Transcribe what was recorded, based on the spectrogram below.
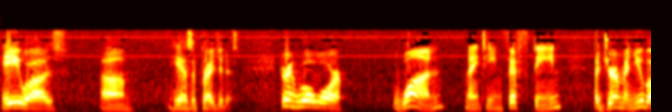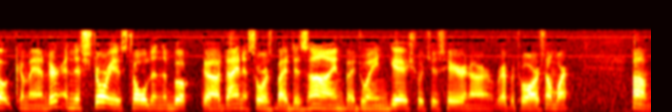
He was, um, he has a prejudice. During World War I, 1915, a German U-boat commander, and this story is told in the book uh, Dinosaurs by Design by Duane Gish, which is here in our repertoire somewhere. Um,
